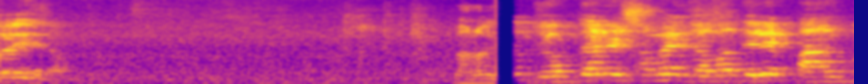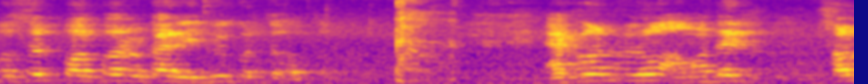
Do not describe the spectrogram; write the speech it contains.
বলে দিলাম। যোগদানের সময় জমা দিলে পাঁচ বছর পর পর ওটা রিভিউ করতে হতো। এখন হলো আমাদের সব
